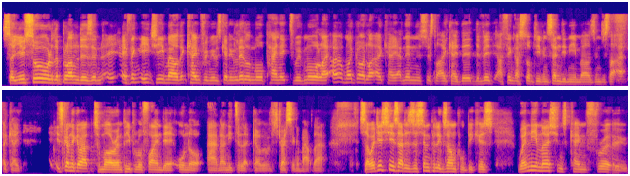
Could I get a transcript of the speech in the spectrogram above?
So you saw all of the blunders, and I think each email that came from me was getting a little more panicked, with more like, "Oh my god!" Like, okay, and then it's just like, okay, the the vid. I think I stopped even sending emails and just like, okay, it's going to go out tomorrow and people will find it or not. And I need to let go of stressing about that. So I just use that as a simple example because when the immersions came through,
